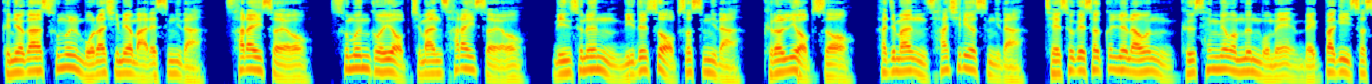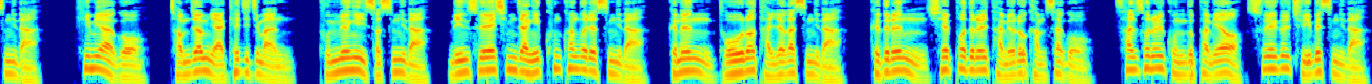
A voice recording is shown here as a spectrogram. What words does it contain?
그녀가 숨을 몰아쉬며 말했습니다. 살아있어요. 숨은 거의 없지만 살아있어요. 민수는 믿을 수 없었습니다. 그럴 리 없어. 하지만 사실이었습니다. 제 속에서 끌려나온 그 생명 없는 몸에 맥박이 있었습니다. 희미하고 점점 약해지지만 분명히 있었습니다. 민수의 심장이 쿵쾅거렸습니다. 그는 도우러 달려갔습니다. 그들은 셰퍼드를 담요로 감싸고 산소를 공급하며 수액을 주입했습니다.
